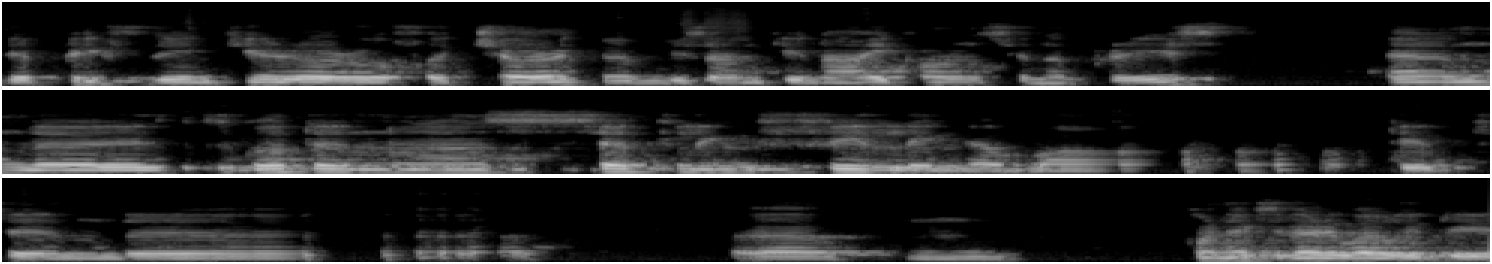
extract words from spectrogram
depicts the interior of a church, Byzantine icons and a priest, and uh, it's got an unsettling feeling about it, and uh, mm, connects very well with the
